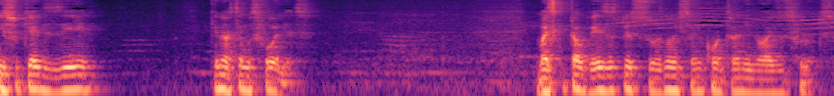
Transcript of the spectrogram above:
Isso quer dizer que nós temos folhas mas que talvez as pessoas não estão encontrando em nós os frutos.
